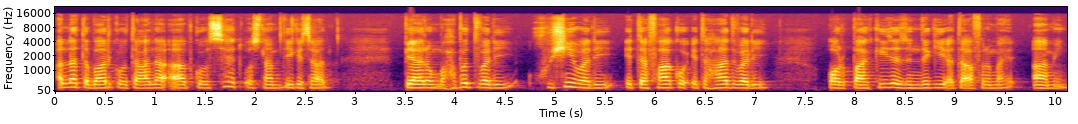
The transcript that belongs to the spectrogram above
اللہ تبارک و تعالیٰ آپ کو صحت و سلامتی کے ساتھ، پیار و محبت والی خوشیوں والی، اتفاق و اتحاد والی اور پاکیزہ زندگی عطا فرمائے، آمین۔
